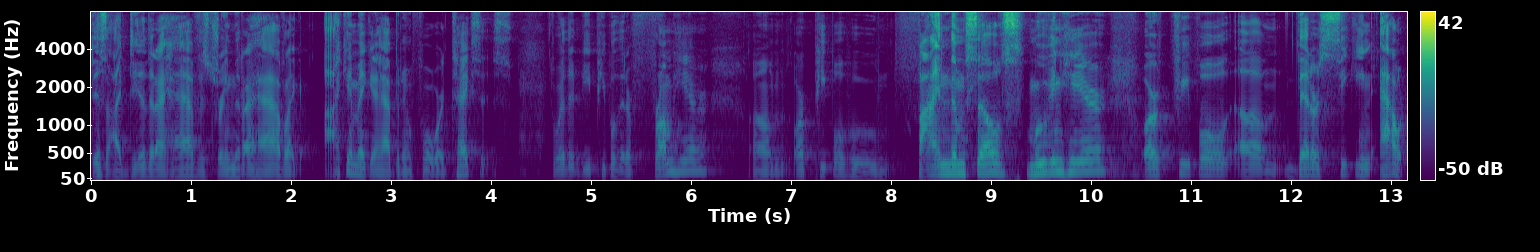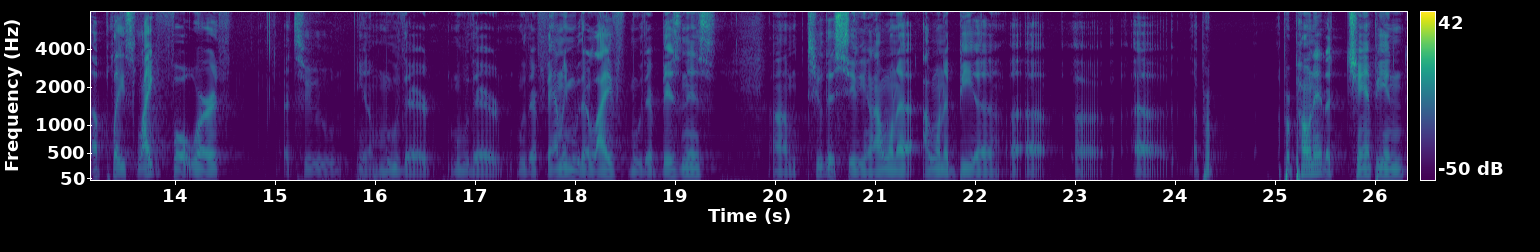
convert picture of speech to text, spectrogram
this idea that I have, this dream that I have, like I can make it happen in Fort Worth, Texas. Whether it be people that are from here, um, or people who find themselves moving here, or people um, that are seeking out a place like Fort Worth to you know move their move their move their family, move their life, move their business um, to this city. And I want to I want to be a a a, a, a, pro- a proponent, a champion,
